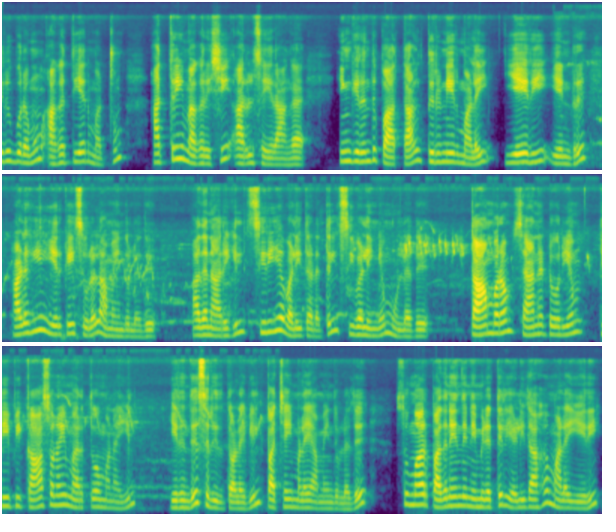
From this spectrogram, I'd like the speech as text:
இருபுறமும் அகத்தியர் மற்றும் அத்ரி மகரிஷி அருள் செய்கிறாங்க இங்கிருந்து பார்த்தால் திருநீர்மலை ஏரி என்று அழகிய இயற்கை சூழல் அமைந்துள்ளது. அதன் அருகில் சிறிய வழித்தடத்தில் சிவலிங்கம் உள்ளது. தாம்பரம் சானட்டோரியம் டிபி காசநோய் மருத்துவமனையில் இருந்து சிறிது தொலைவில் பச்சை மலை அமைந்துள்ளது. சுமார் பதினைந்து நிமிடத்தில் எளிதாக மலை ஏறி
